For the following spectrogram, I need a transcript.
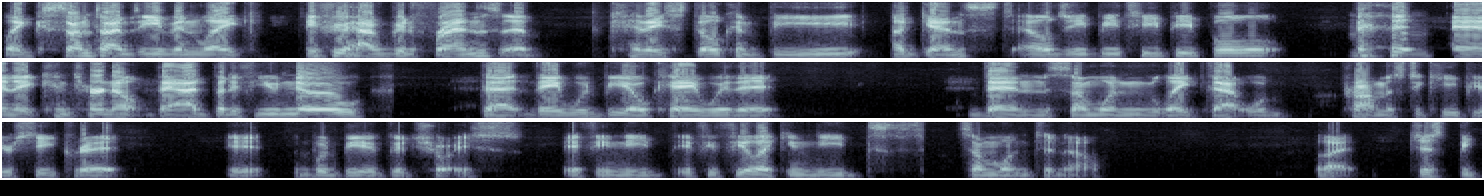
Like sometimes even like if you have good friends, can, they still can be against LGBT people Mhm. and it can turn out bad. But if you know that they would be okay with it, then someone like that would promise to keep your secret. It would be a good choice if you need if you feel like you need someone to know. But just be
